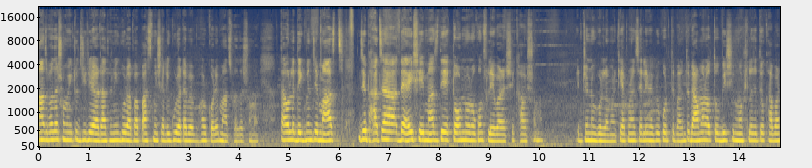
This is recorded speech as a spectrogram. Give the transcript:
মাছ ভাজার সময় একটু জিরে আর রাঁধুনি গুঁড়া বা পাঁচমিশালি গুঁড়াটা ব্যবহার করে মাছ ভাজার সময়। তাহলে দেখবেন যে মাছ যে ভাজা দেয়, সেই মাছ দিয়ে একটা অন্যরকম ফ্লেভার আসে খাওয়ার সময়। এর জন্য বললাম আর কি, আপনারা চাইলে এভাবে করতে পারেন। তবে আমার অত বেশি মশলা জাতীয় খাবার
